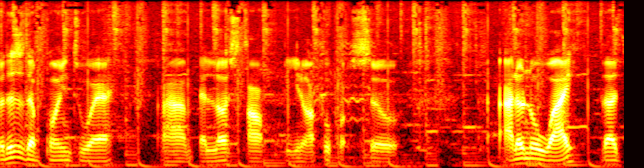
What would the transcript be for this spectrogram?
so this is the point where um, I lost our you know our focus so I don't know why that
